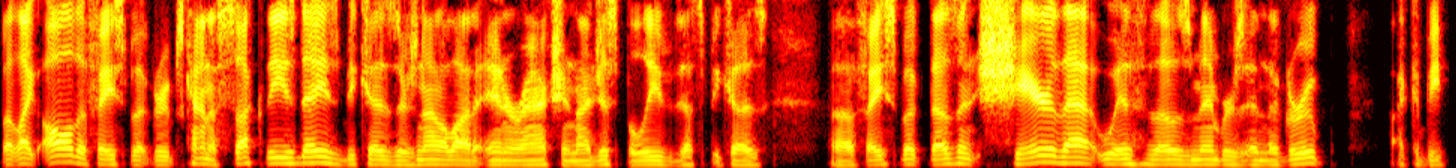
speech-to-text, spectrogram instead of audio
but like all the Facebook groups kind of suck these days because there's not a lot of interaction. I just believe that's because uh, Facebook doesn't share that with those members in the group. I could be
